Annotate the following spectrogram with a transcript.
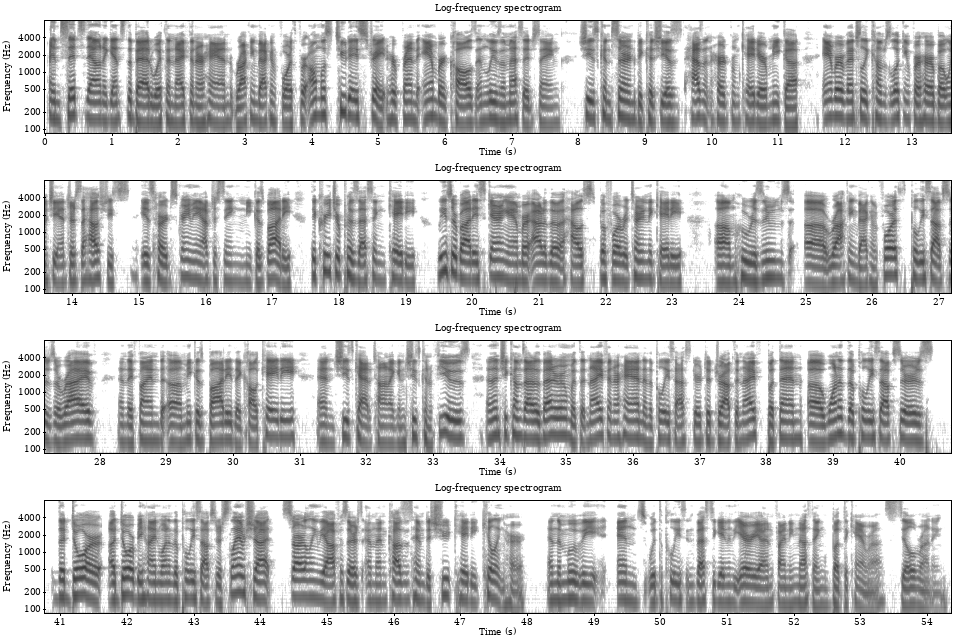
and sits down against the bed with a knife in her hand, rocking back and forth for almost two days straight. Her friend Amber calls and leaves a message saying she is concerned because she has hasn't heard from Katie or Micah. Amber eventually comes looking for her, but when she enters the house, she is heard screaming after seeing Micah's body. The creature possessing Katie leaves her body, scaring Amber out of the house before returning to Katie, um, who resumes uh, rocking back and forth. Police officers arrive and they find uh, Micah's body. They call Katie, and she's catatonic and she's confused. And then she comes out of the bedroom with a knife in her hand, and the police ask her to drop the knife. But then uh, one of the police officers, the door, a door behind one of the police officers slams shut, startling the officers, and then causes him to shoot Katie, killing her. And the movie ends with the police investigating the area and finding nothing but the camera still running.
